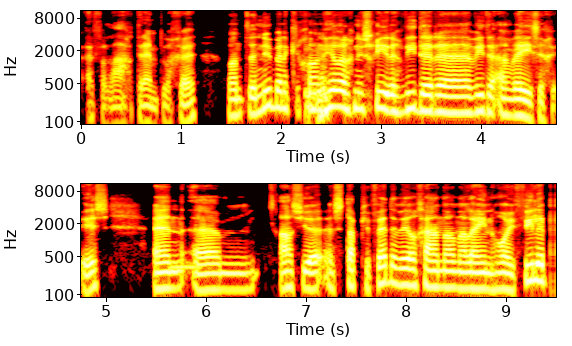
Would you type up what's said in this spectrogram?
Even laagdrempelig hè, want uh, nu ben ik gewoon heel erg nieuwsgierig wie er, uh, wie er aanwezig is. En um, als je een stapje verder wil gaan dan alleen hoi Filip,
